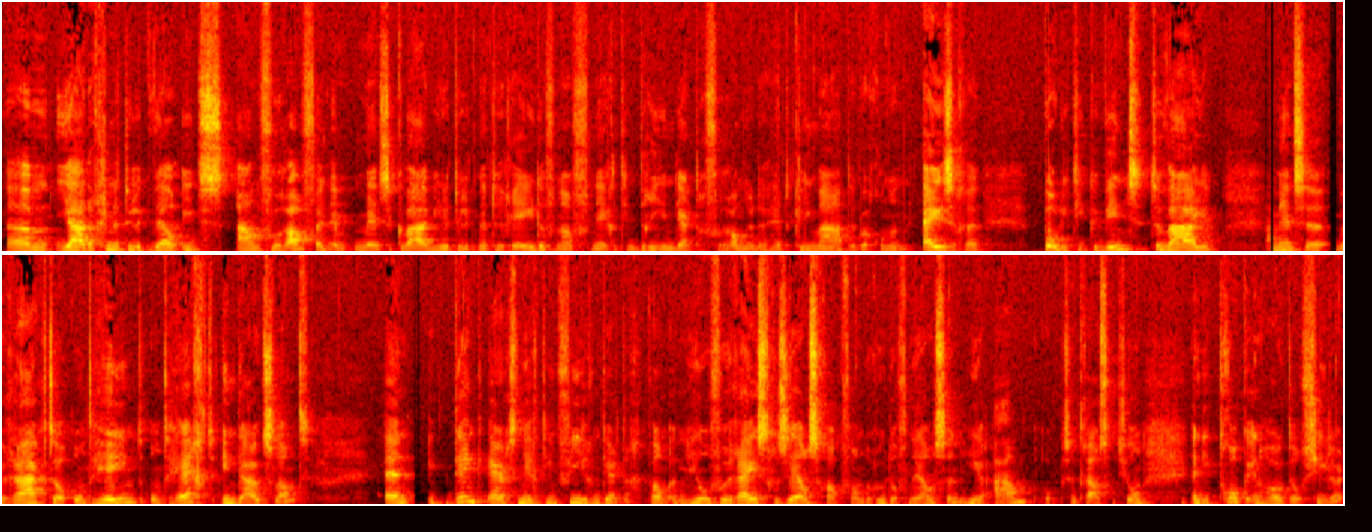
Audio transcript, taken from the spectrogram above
Ehm, ja, daar ging natuurlijk wel iets aan vooraf. Hè. En mensen kwamen hier natuurlijk met de reden. Vanaf 1933 veranderde het klimaat. Er begon een ijzige politieke wind te waaien. Mensen raakten ontheemd, onthecht in Duitsland. En ik denk ergens 1934 kwam een heel verrijst gezelschap van Rudolf Nelson hier aan op Centraal Station. En die trokken in Hotel Schiller.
